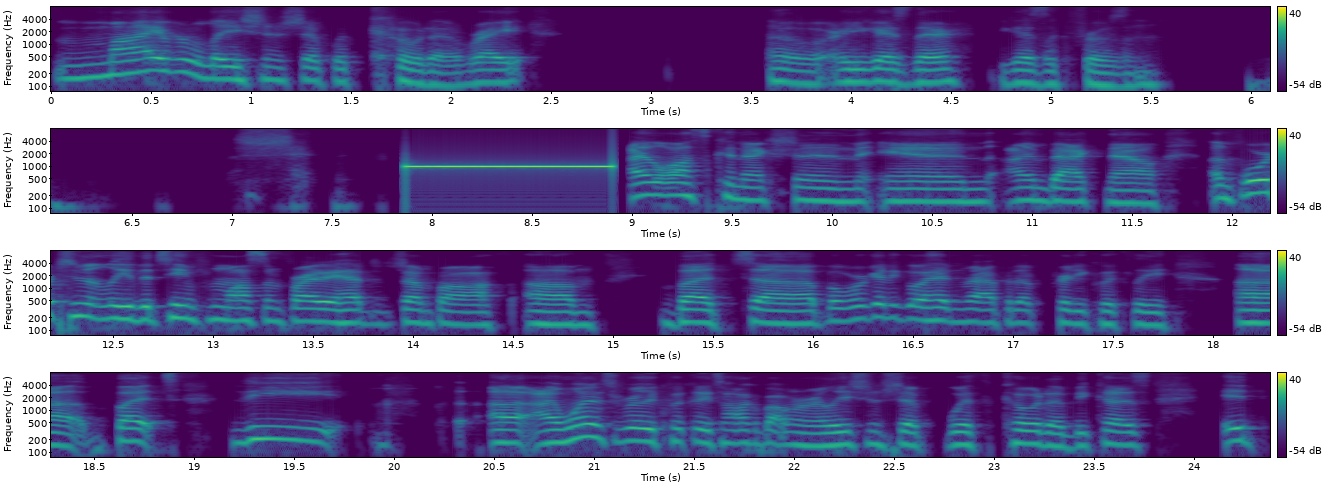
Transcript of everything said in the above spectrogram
my relationship with Coda, right? Oh, are you guys there? You guys look frozen. Shit. I lost connection and I'm back now. Unfortunately, the team from Awesome Friday had to jump off. Um, but uh, but we're gonna go ahead and wrap it up pretty quickly. Uh, but the uh, I wanted to really quickly talk about my relationship with Coda because it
